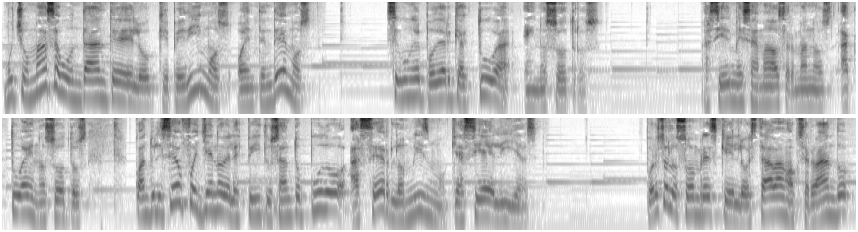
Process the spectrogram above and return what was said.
mucho más abundante de lo que pedimos o entendemos, según el poder que actúa en nosotros. Así es, mis amados hermanos, actúa en nosotros. Cuando Eliseo fue lleno del Espíritu Santo, pudo hacer lo mismo que hacía Elías. Por eso los hombres que lo estaban observando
